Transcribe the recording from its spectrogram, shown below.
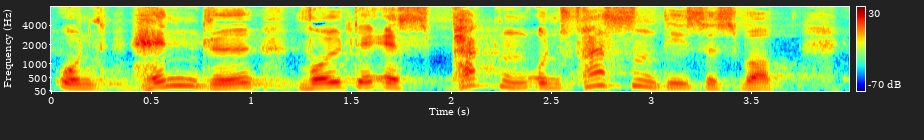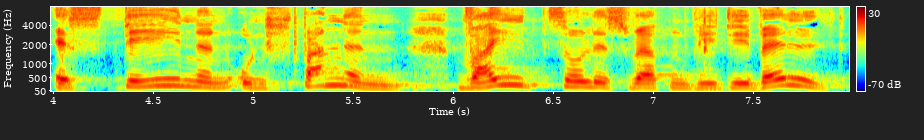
Und Händel wollte es packen und fassen, dieses Wort, es dehnen und spannen. Weit soll es werden wie die Welt.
